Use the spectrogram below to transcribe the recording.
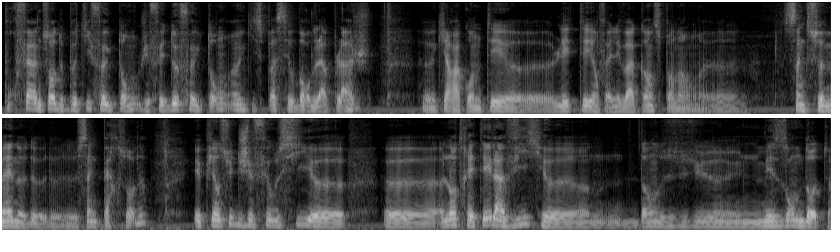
pour faire une sorte de petit feuilleton. J'ai fait deux feuilletons, un qui se passait au bord de la plage qui a raconté euh, l'été, enfin les vacances pendant euh, cinq semaines de, cinq personnes. Et puis ensuite j'ai fait aussi un autre été, la vie dans une maison d'hôtes,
